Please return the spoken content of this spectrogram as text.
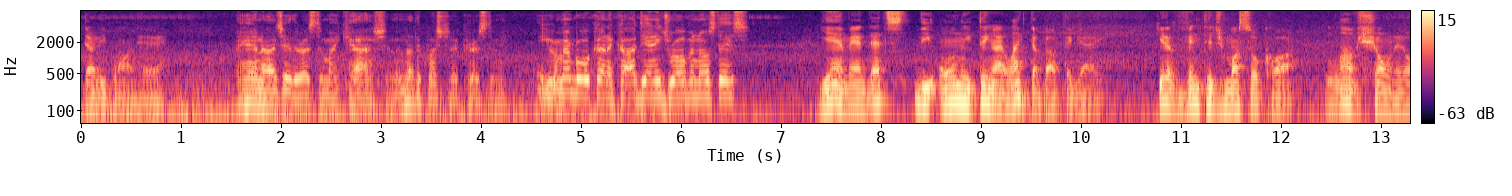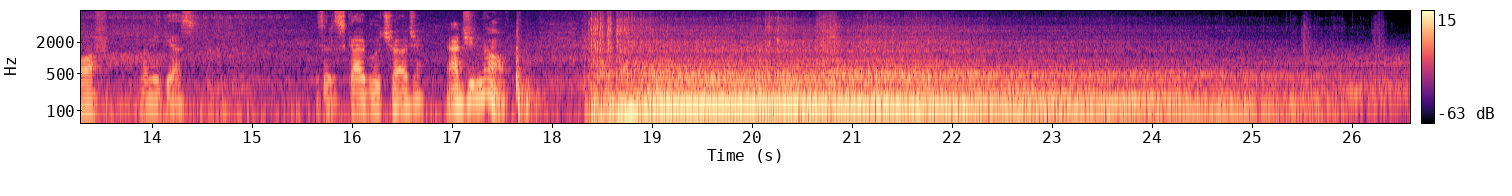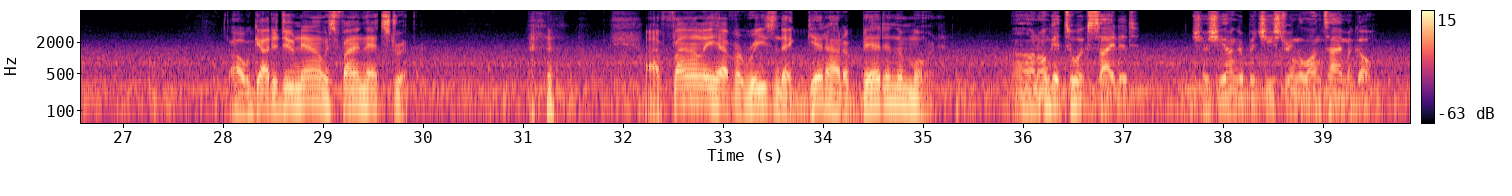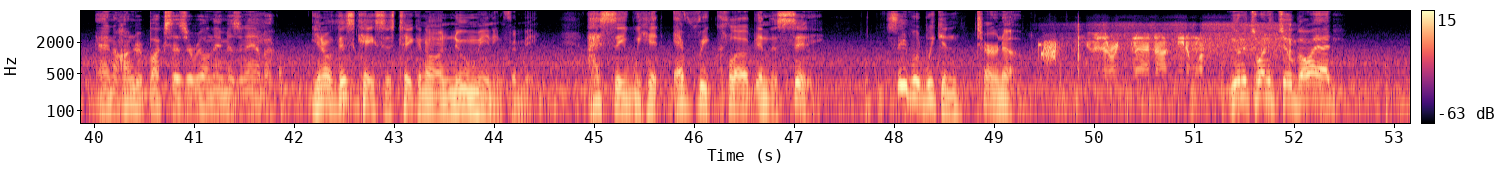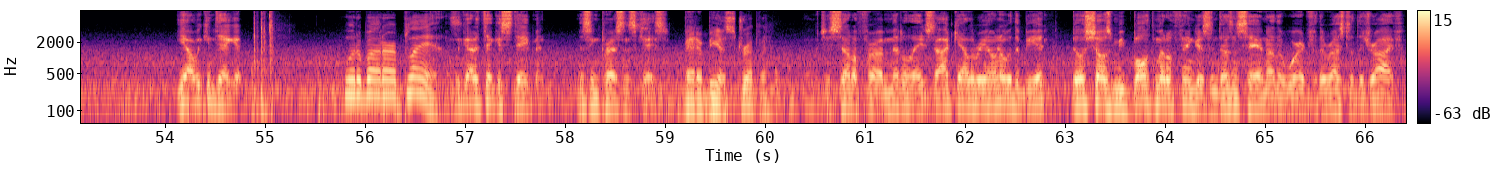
dirty blonde hair. I hand RJ the rest of my cash, and another question occurs to me. You remember what kind of car Danny drove in those days? Yeah, man, that's the only thing I liked about the guy. He had a vintage muscle car. Loved showing it off. Let me guess. Is it a sky blue Charger? How'd you know? All we got to do now is find that stripper. I finally have a reason to get out of bed in the morning. Oh, don't get too excited. Sure, she hung up a G-string a long time ago. And a hundred bucks says her real name isn't Amber. You know, this case has taken on new meaning for me. I say we hit every club in the city. See what we can turn up. Unit 22, go ahead. Yeah, we can take it. What about our plans? We gotta take a statement. Missing persons case. Better be a stripper. Would you settle for a middle-aged art gallery owner with a beard? Bill shows me both middle fingers and doesn't say another word for the rest of the drive.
